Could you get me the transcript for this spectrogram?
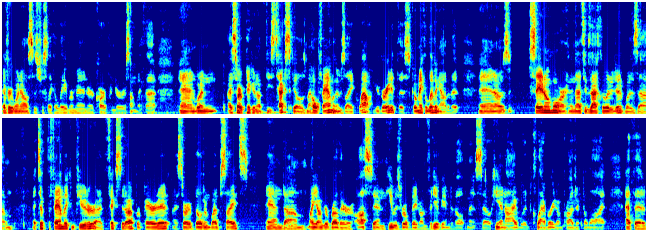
Everyone else is just like a laborman or a carpenter or something like that. And when I started picking up these tech skills, my whole family was like, "Wow, you're great at this. Go make a living out of it." And I was say no more, and that's exactly what I did. Was um, I took the family computer, I fixed it up, repaired it, I started building websites and um, my younger brother austin he was real big on video game development so he and i would collaborate on project a lot at the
